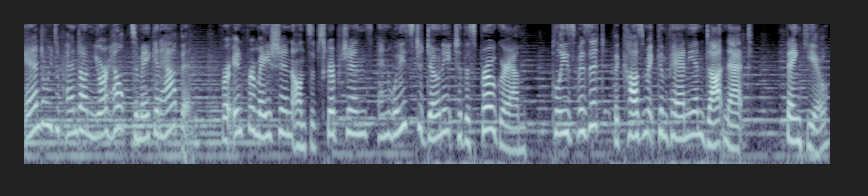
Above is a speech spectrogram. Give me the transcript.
and we depend on your help to make it happen. For information on subscriptions and ways to donate to this program, please visit thecosmiccompanion.net. Thank you.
